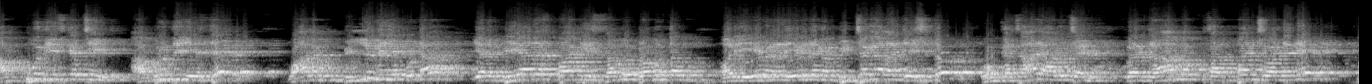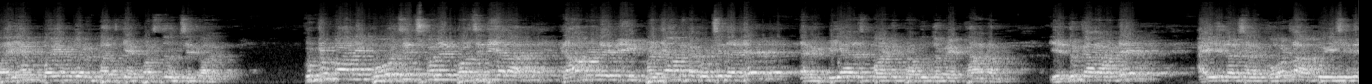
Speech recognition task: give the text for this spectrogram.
అప్పు తీసుకొచ్చి అభివృద్ధి చేస్తే వాళ్ళకు బిల్లు వేయకుండా ఇలా బీఆర్ఎస్ పార్టీ సభ ప్రభుత్వం వాళ్ళు ఏ విధంగా ఏ విధంగా బిచ్చగాలని చేసిందో ఒక్కసారి ఆలోచండి మన గ్రామ సర్పంచ్ అంటేనే భయం భయంతో బతికే పరిస్థితి వచ్చింది వాళ్ళకి. కుటుంబాన్ని పోషించుకోలేని పరిస్థితి ఎలా? గ్రామంలో ఇది వచ్చిందంటే దానికి బీఆర్ఎస్ పార్టీ ప్రభుత్వమే కారణం. ఎందుకు కారణం అంటే ఐదు లక్షల కోట్ల అప్పు చేసింది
